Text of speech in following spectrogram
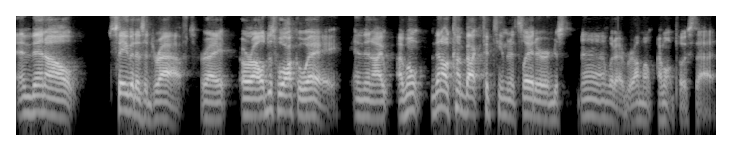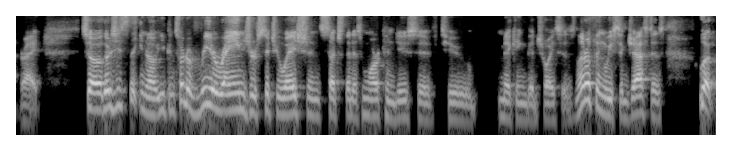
and then I'll save it as a draft, right? Or I'll just walk away and then I, I won't, then I'll come back 15 minutes later and just, eh, whatever, I won't, I won't post that, right? So there's just, you know, you can sort of rearrange your situation such that it's more conducive to making good choices. Another thing we suggest is, look,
